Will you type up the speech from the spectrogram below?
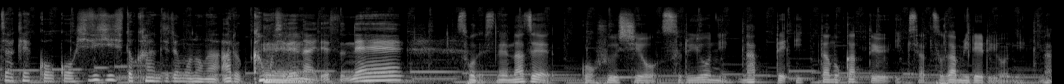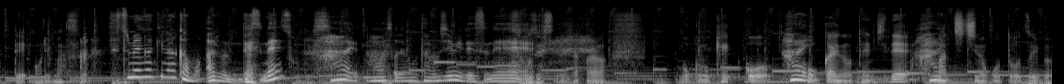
じゃあ結構こうひしひしと感じるものがあるかもしれないですね。えーそうですね。なぜこう風刺をするようになっていったのかっていういきさつが見れるようになっております。説明書きなんかもあるんですね。そうです。はい。あそれも楽しみですね。そうですね。だから僕も結構、今回の展示で、はい、まあ、父のことを随分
